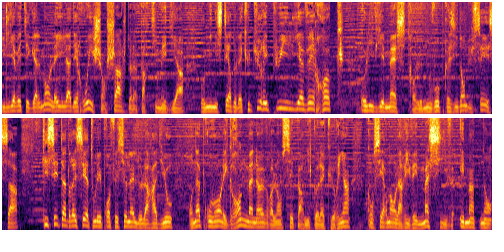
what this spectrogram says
Il y avait également Leïla Derwish en charge de la partie média au ministère de la Culture. Et puis il y avait Roch, Olivier Mestre, le nouveau président du CSA, qui s'est adressé à tous les professionnels de la radio en approuvant les grandes manœuvres lancées par Nicolas Curien concernant l'arrivée massive et maintenant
